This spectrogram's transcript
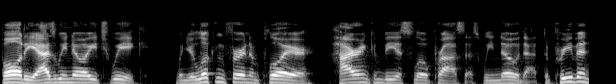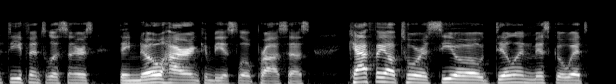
Baldy, as we know each week, when you're looking for an employer, hiring can be a slow process. We know that. The prevent defense listeners, they know hiring can be a slow process. Cafe Altura's COO Dylan Miskowitz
